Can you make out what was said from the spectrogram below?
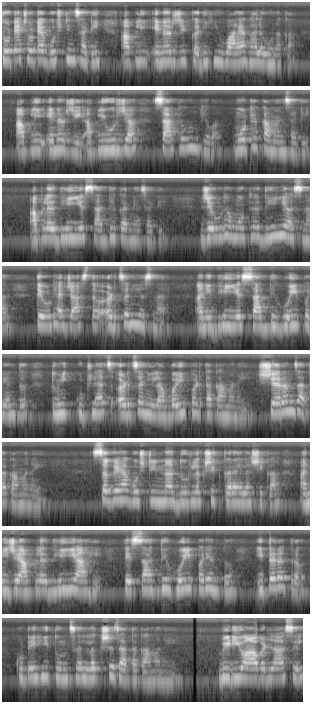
छोट्या छोट्या गोष्टींसाठी आपली एनर्जी कधीही वाया घालवू नका. आपली एनर्जी आपली ऊर्जा साठवून ठेवा मोठ्या कामांसाठी. आपलं ध्येय साध्य करण्यासाठी. जेवढं मोठं ध्येय असणार तेवढ्या जास्त अडचणी असणार. आणि ध्येय साध्य होईपर्यंत तुम्ही कुठल्याच अडचणीला बळी पडता कामा नये शरण जाता कामा नये. सगळ्या गोष्टींना दुर्लक्षित करायला शिका आणि जे आपलं ध्येय आहे ते साध्य होईपर्यंत इतरत्र कुठेही तुमचं लक्ष जाता कामा नये. व्हिडिओ आवडला असेल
